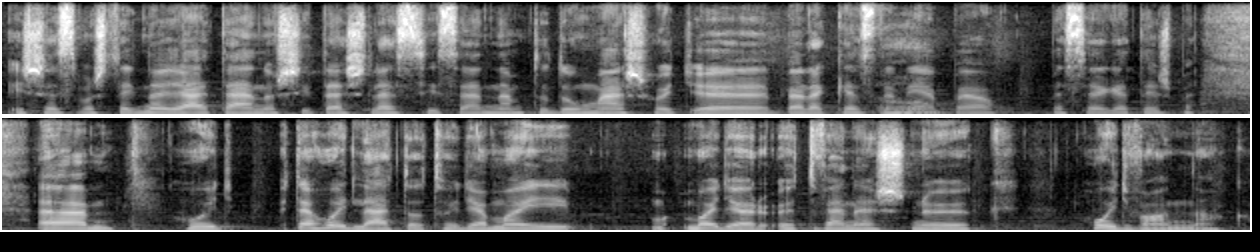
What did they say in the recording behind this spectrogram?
és ez most egy nagy általánosítás lesz, hiszen nem tudunk más, hogy belekezdeni Aha. ebbe a beszélgetésbe, hogy te hogy látod, hogy a mai magyar 50-es nők hogy vannak?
